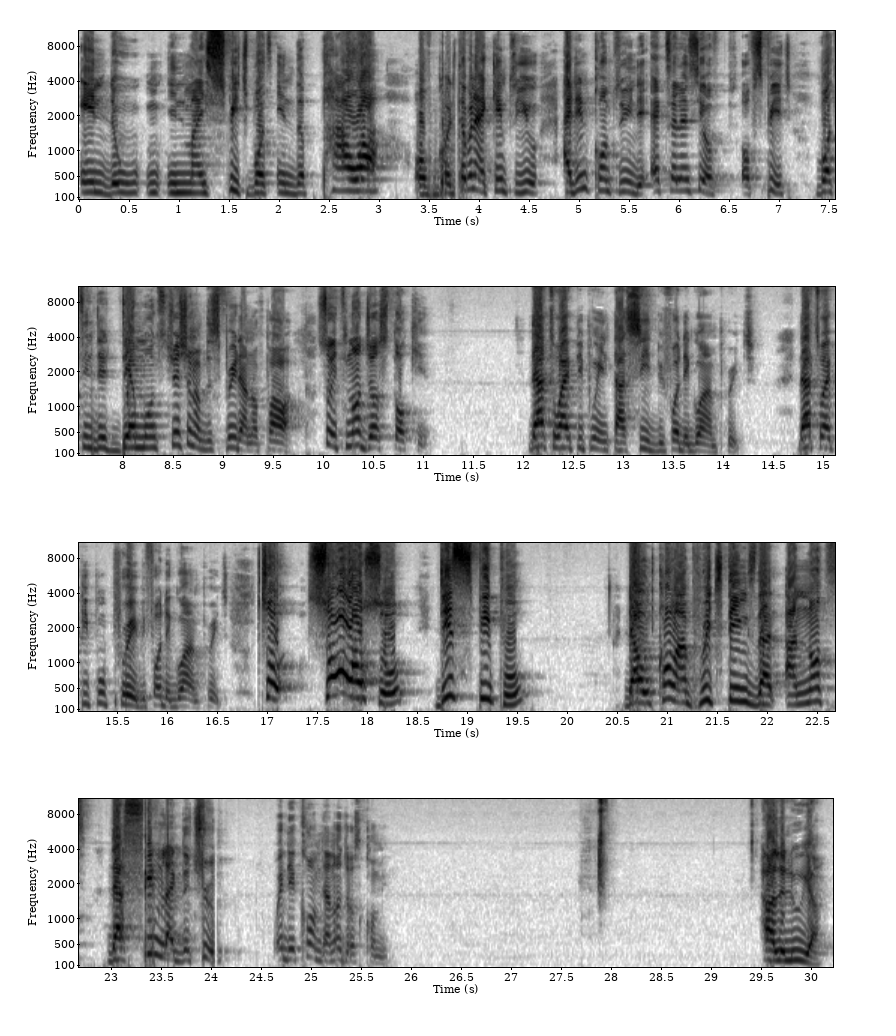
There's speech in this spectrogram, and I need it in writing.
in the in my speech, but in the power of God. So when I came to you, I didn't come to you in the excellency of, of speech, but in the demonstration of the Spirit and of power. So it's not just talking. That's why people intercede before they go and preach. That's why people pray before they go and preach. So, so also, these people that would come and preach things that are not, that seem like the truth, when they come, they're not just coming. Hallelujah.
